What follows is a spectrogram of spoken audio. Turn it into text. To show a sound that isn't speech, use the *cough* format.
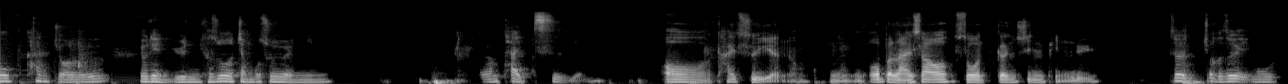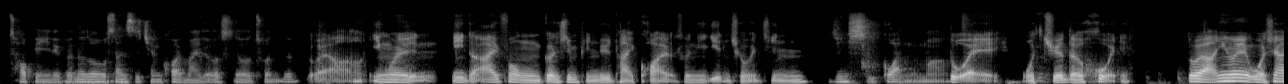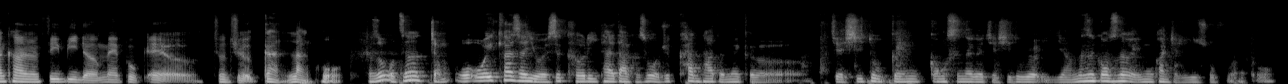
幕看久了有点晕，可是我讲不出原因，好像太刺眼。哦，太刺眼了。嗯，我本来是要说更新频率，这旧的这个荧幕超便宜的，可那时候三四千块买个二十二寸的。对啊，因为你的 iPhone 更新频率太快了，所以你眼球已经已经习惯了嘛。对，我觉得会。对啊，因为我现在看 Phoebe 的 MacBook Air 就觉得干烂货。可是我真的讲，我我一开始以为是颗粒太大，可是我去看它的那个解析度跟公司那个解析度又一样，但是公司那个荧幕看起来就是舒服很多。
